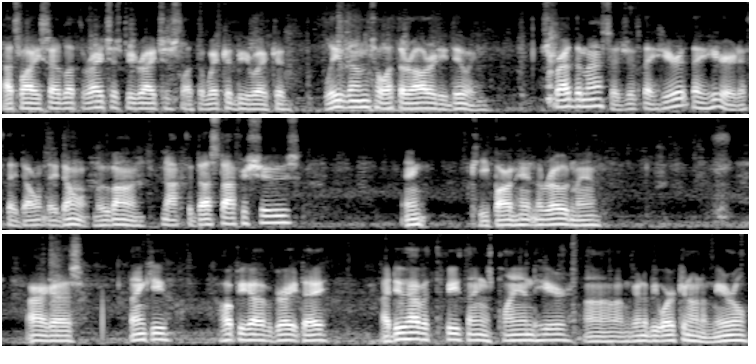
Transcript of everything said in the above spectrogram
That's why he said, Let the righteous be righteous, let the wicked be wicked. Leave them to what they're already doing. Spread the message. If they hear it, they hear it. If they don't, they don't. Move on. Knock the dust off your shoes and keep on hitting the road, man. Alright, guys. Thank you. I hope you have a great day. I do have a few things planned here. Uh, I'm going to be working on a mural.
